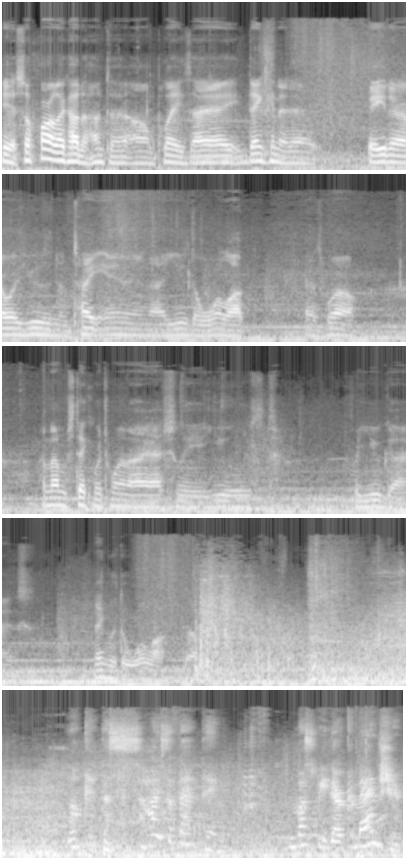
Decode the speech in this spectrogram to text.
Yeah, so far I like how the Hunter um, plays. I thinking in that beta I was using the Titan and I used the Warlock as well. I'm not mistaken which one I actually used for you guys. I think with the Warlock though. Look at the size of that thing! Must be their command ship.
